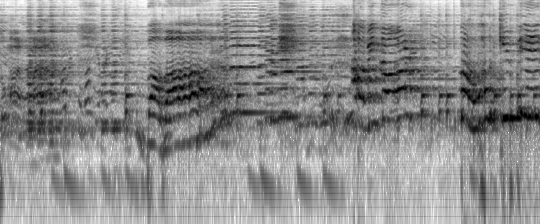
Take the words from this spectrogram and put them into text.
তোমার না বাবা আমি তো আমার বাবাকে পেয়েছি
